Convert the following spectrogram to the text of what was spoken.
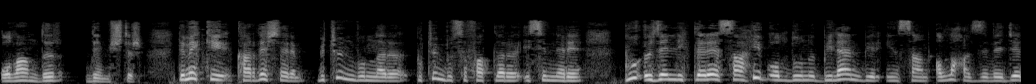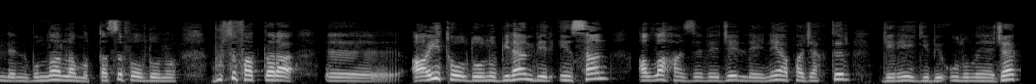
olandır demiştir. Demek ki kardeşlerim bütün bunları, bütün bu sıfatları, isimleri, bu özelliklere sahip olduğunu bilen bir insan Allah Azze ve Celle'nin bunlarla muttasıf olduğunu, bu sıfatlara e, ait olduğunu bilen bir insan Allah Azze ve Celle'yi ne yapacaktır? Gereği gibi ululayacak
